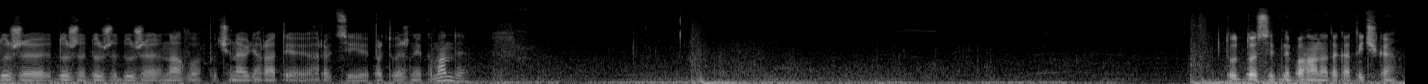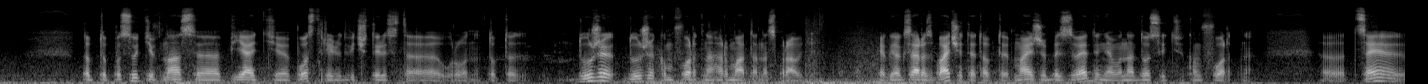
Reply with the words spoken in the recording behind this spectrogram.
дуже, дуже, дуже, дуже нагло починають грати гравці протилежної команди. Тут досить непогана така тичка. Тобто, по суті, в нас 5 пострілів, 2400 урону. Тобто дуже дуже комфортна гармата насправді. Як, як зараз бачите, тобто майже без зведення вона досить комфортна. Е, Це,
